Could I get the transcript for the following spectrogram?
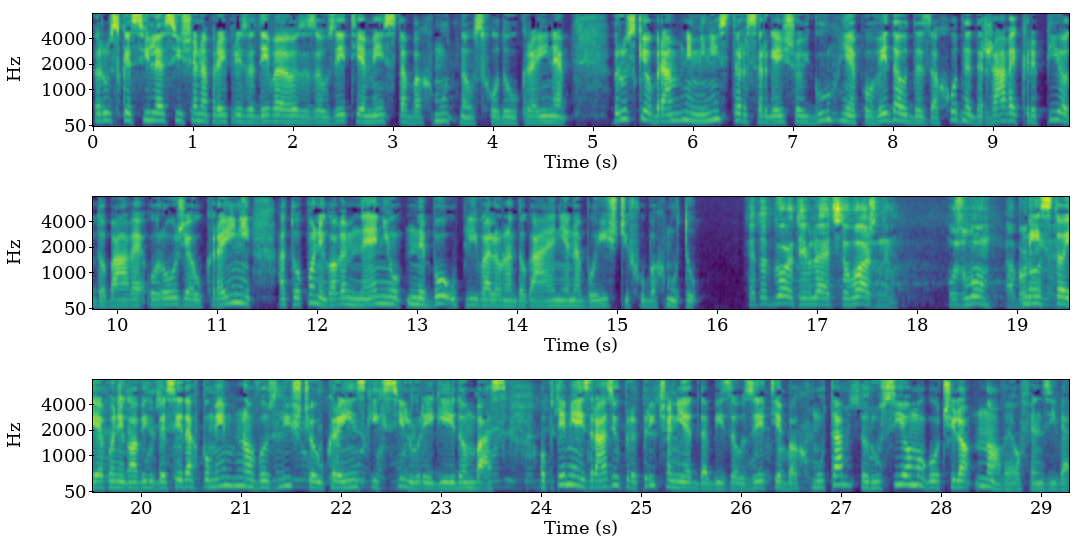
Ruske sile si še naprej prizadevajo za zauzetje mesta Bahmut na vzhodu Ukrajine. Ruski obrambni minister Sergej Šojgu je povedal, da zahodne države krepijo dobave orožja Ukrajini, a to po njegovem mnenju ne bo vplivalo na dogajanje na bojiščih v Bahmutu. Mesto je po njegovih besedah pomembno vozlišče ukrajinskih sil v regiji Donbas. Ob tem je izrazil prepričanje, da bi zauzetje Bahmuta Rusiji omogočilo nove ofenzive.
